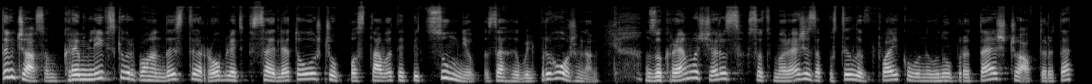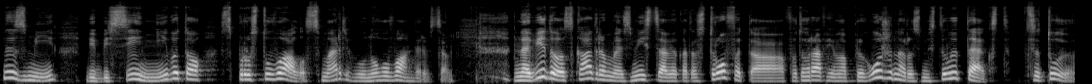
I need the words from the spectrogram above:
Тим часом кремлівські пропагандисти роблять все для того, щоб поставити під сумнів загибель Пригожина. Зокрема, через соцмережі запустили фейкову новину про те, що авторитетне змі BBC нібито спростувало смерть головного вагнерівця. На відео з кадрами з місця авіакатастрофи та фотографіями Пригожина розмістили текст. Цитую.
